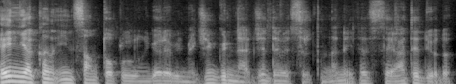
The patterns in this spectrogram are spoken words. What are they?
en yakın insan topluluğunu görebilmek için günlerce deve sırtında neyse seyahat ediyordu.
